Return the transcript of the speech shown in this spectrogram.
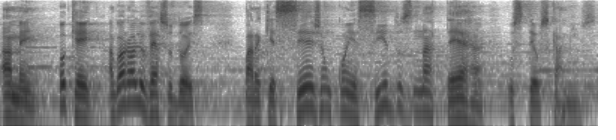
Amém. Ok, agora olha o verso 2: Para que sejam conhecidos na terra os teus caminhos.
